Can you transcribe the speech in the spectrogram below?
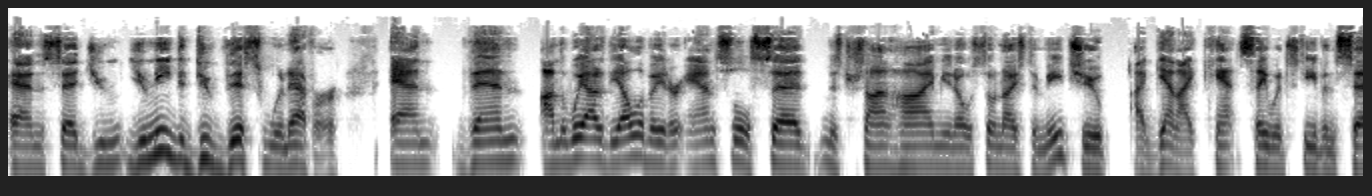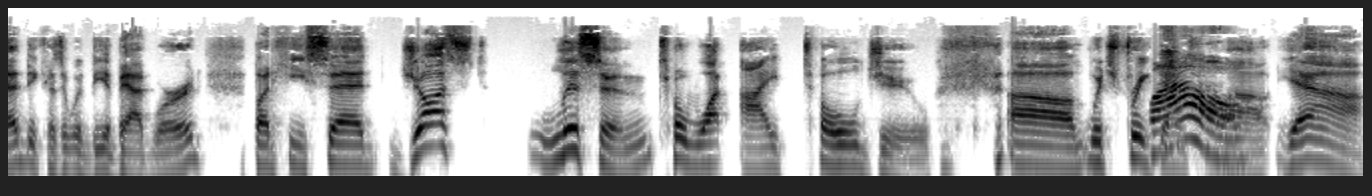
and said, "You you need to do this whenever." And then on the way out of the elevator, Ansel said, Mr. Sondheim, you know, so nice to meet you. Again, I can't say what Stephen said because it would be a bad word, but he said, just listen to what I told you, um, which freaked Wow. Out. Yeah.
